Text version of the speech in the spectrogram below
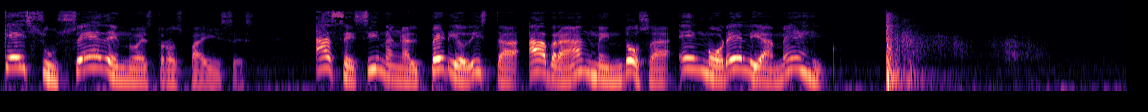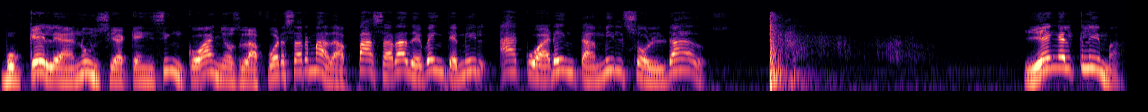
¿qué sucede en nuestros países? asesinan al periodista Abraham Mendoza en Morelia, México. Bukele anuncia que en cinco años la Fuerza Armada pasará de 20.000 a 40.000 soldados. Y en el clima,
